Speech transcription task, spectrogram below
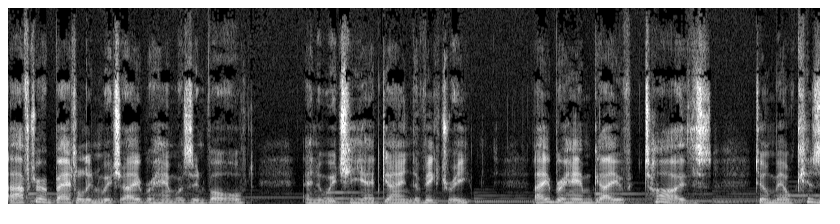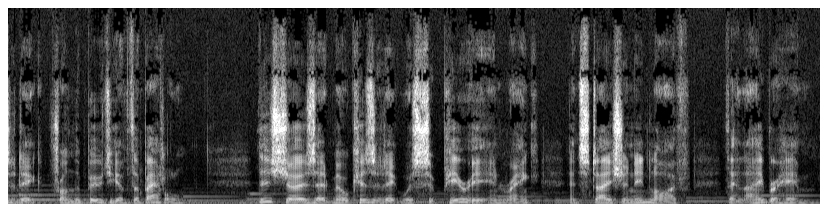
after a battle in which Abraham was involved and in which he had gained the victory, Abraham gave tithes to Melchizedek from the booty of the battle. This shows that Melchizedek was superior in rank and station in life than Abraham.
